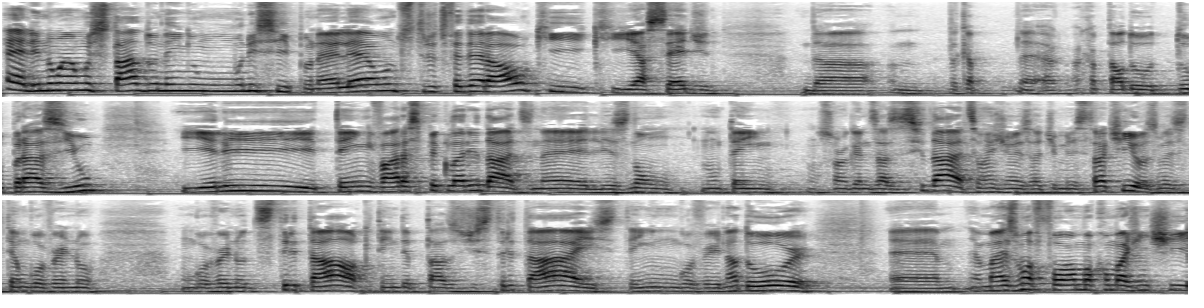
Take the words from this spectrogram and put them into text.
É, ele não é um estado nem um município, né? Ele é um distrito federal que, que é a sede da, da é, a capital do, do Brasil e ele tem várias peculiaridades, né? Eles não, não têm, não são organizados em cidades, são regiões administrativas, mas tem um governo um governo distrital que tem deputados distritais, tem um governador. É, é mais uma forma como a gente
